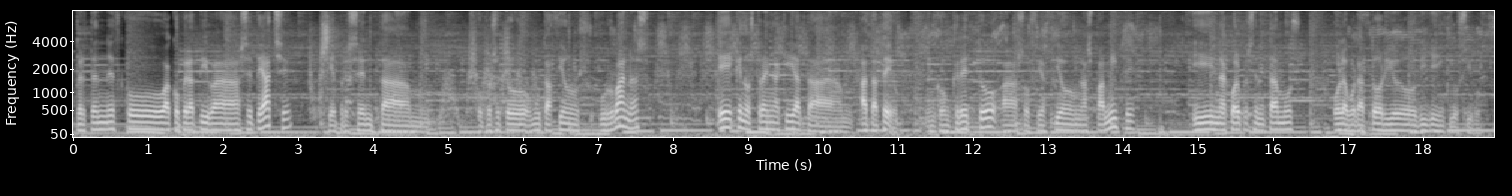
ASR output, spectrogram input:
Pertenezco á cooperativa STH, que presenta mm, o proxecto Mutacións Urbanas e que nos traen aquí ata, ata Teo, en concreto a asociación Aspamite e na cual presentamos o laboratorio DJ Inclusivo.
